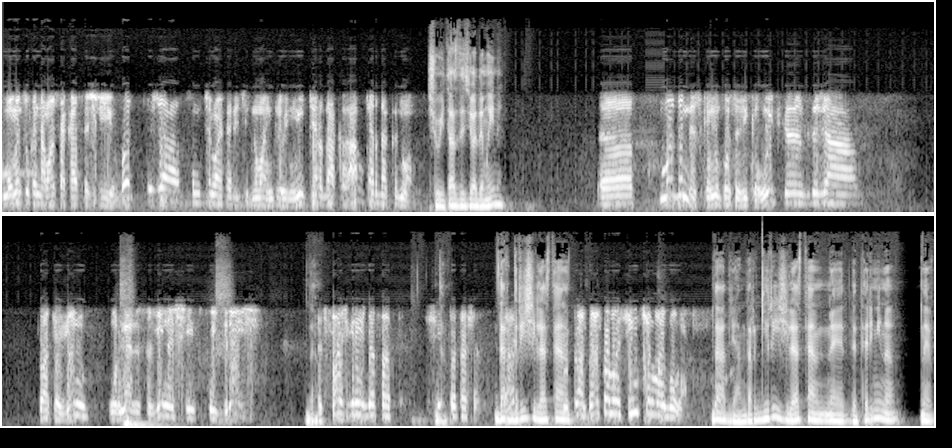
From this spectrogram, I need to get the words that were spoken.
în momentul când am ajuns acasă și văd, deja sunt cel mai fericit. Nu mai îmi trebuie nimic, chiar dacă am, chiar dacă nu am. Și uitați de ziua de mâine? Uh, mă gândesc că nu pot să zic că uit, că deja toate vin, urmează să vină și pui griji, da. îți faci griji de fapt și da. tot așa. Dar grijile astea... Cu toate astea mă simt cel mai bogat. Da, Adrian, dar grijile astea ne determină, ne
